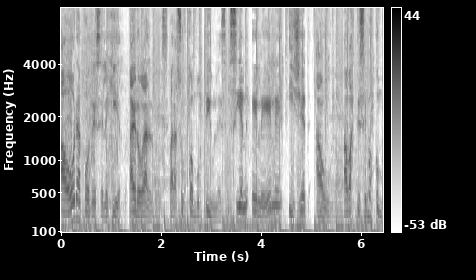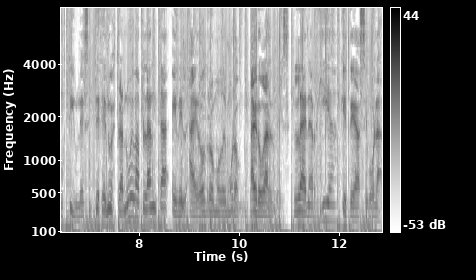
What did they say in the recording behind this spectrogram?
Ahora podés elegir Aerogalves para sus combustibles 100LL y Jet A1. Abastecemos combustibles desde nuestra nueva planta en el aeródromo de Morón. Aerogalves, la energía que te hace volar.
